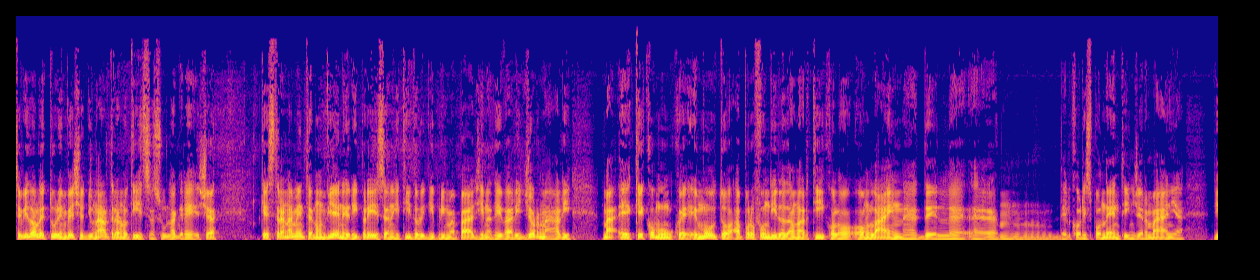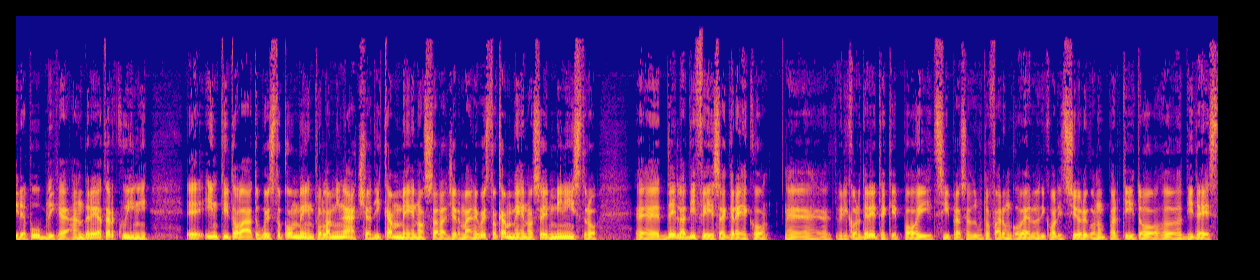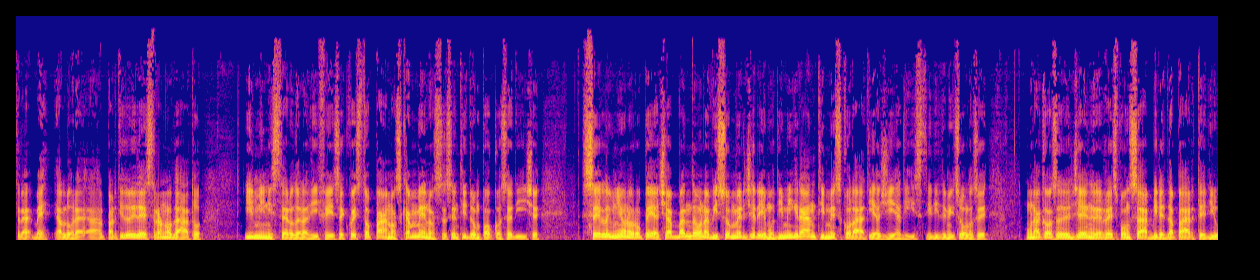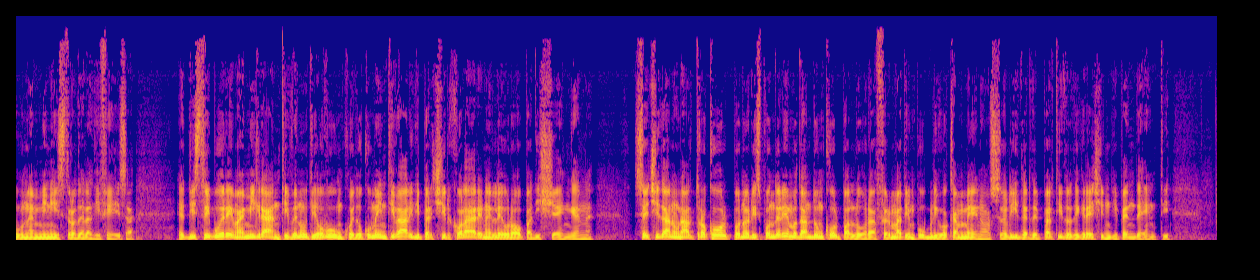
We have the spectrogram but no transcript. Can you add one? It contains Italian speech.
Se vi do lettura invece di un'altra notizia sulla Grecia, che stranamente non viene ripresa nei titoli di prima pagina dei vari giornali, ma eh, che comunque è molto approfondita da un articolo online del, ehm, del corrispondente in Germania di Repubblica Andrea Tarquini, eh, intitolato questo commento La minaccia di Cammenos alla Germania. Questo Cammenos è il ministro eh, della difesa greco. Eh, vi ricorderete che poi Tsipras ha dovuto fare un governo di coalizione con un partito eh, di destra? Beh, allora al partito di destra hanno dato il Ministero della Difesa e questo Panos Cammenos, sentite un po' cosa dice. Se l'Unione Europea ci abbandona, vi sommergeremo di migranti mescolati a jihadisti. Ditemi solo se una cosa del genere è responsabile da parte di un ministro della Difesa. Eh, distribuiremo ai migranti venuti ovunque documenti validi per circolare nell'Europa di Schengen. Se ci danno un altro colpo, noi risponderemo dando un colpo a loro, ha affermato in pubblico Cammenos, leader del partito dei greci indipendenti.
